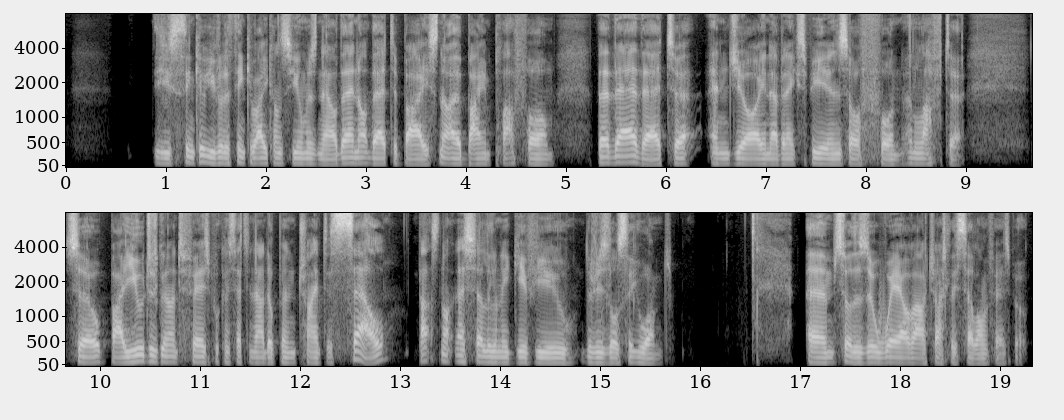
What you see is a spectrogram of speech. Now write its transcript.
You think you've got to think about your consumers now. They're not there to buy. It's not a buying platform. They're there there to enjoy and have an experience of fun and laughter. So by you just going onto Facebook and setting ad up and trying to sell, that's not necessarily going to give you the results that you want. Um, so there's a way of how to actually sell on Facebook.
